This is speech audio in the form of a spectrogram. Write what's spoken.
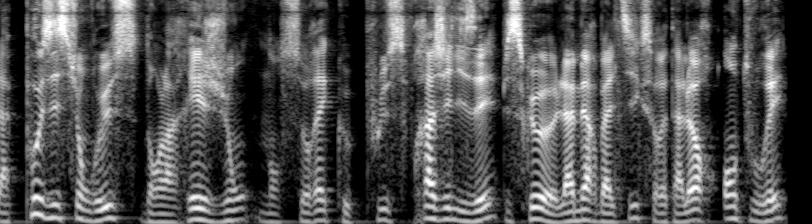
la position russe dans la région n'en serait que plus fragilisée, puisque la mer Baltique serait alors entourée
